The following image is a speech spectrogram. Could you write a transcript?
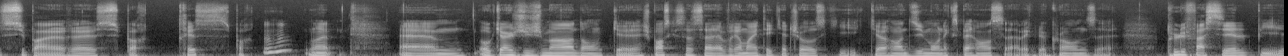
super euh, support- Mhm. Ouais. Euh, aucun jugement, donc euh, je pense que ça, ça a vraiment été quelque chose qui, qui a rendu mon expérience avec le Crohn's euh, plus facile. Puis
